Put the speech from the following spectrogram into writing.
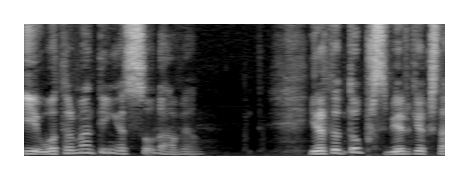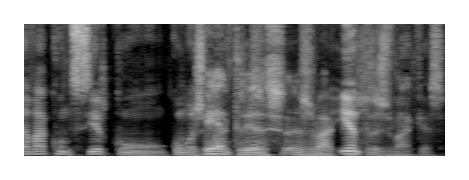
e a outra mantinha-se saudável. E ele tentou perceber o que é que estava a acontecer com, com as Entre vacas. As, as vacas. Entre as vacas.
